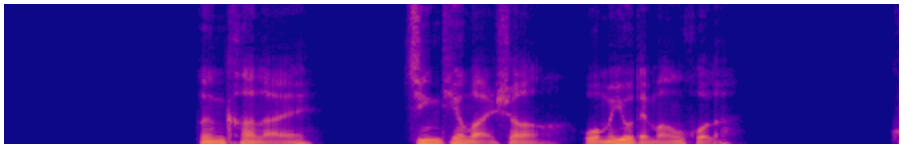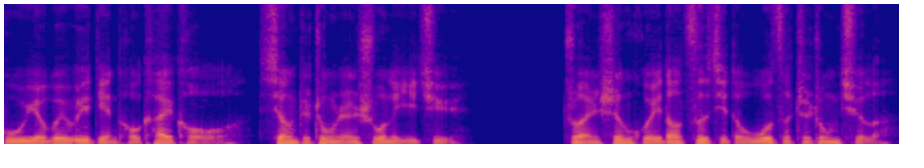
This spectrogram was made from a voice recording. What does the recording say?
嗯，看来今天晚上我们又得忙活了。”古月微微点头，开口向着众人说了一句，转身回到自己的屋子之中去了。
